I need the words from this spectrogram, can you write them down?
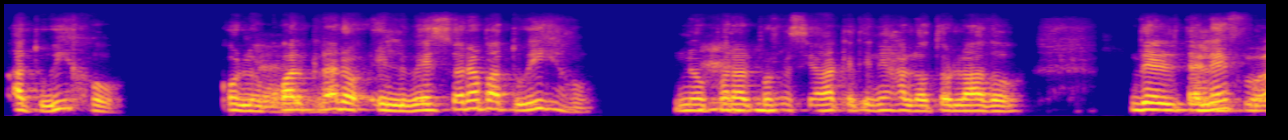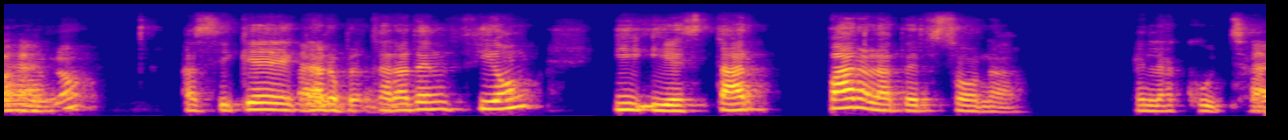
a tu hijo. Con lo cual, claro, el beso era para tu hijo, no para el profesional que tienes al otro lado del teléfono, ¿no? Así que, claro, prestar atención y, estar para la persona en la escucha.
